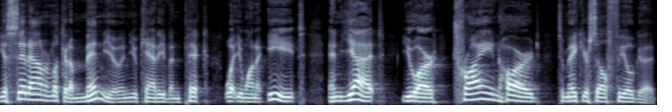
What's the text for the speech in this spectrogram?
You sit down and look at a menu and you can't even pick what you want to eat, and yet you are trying hard to make yourself feel good.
